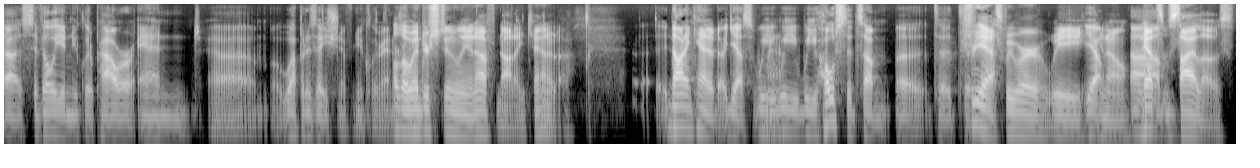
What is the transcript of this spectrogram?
uh, civilian nuclear power and um, weaponization of nuclear energy. Although interestingly enough, not in Canada. not in Canada, yes, we Yeah. we we hosted some uh, to, to yes, we were. We Yeah, you know we had um, some silos.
